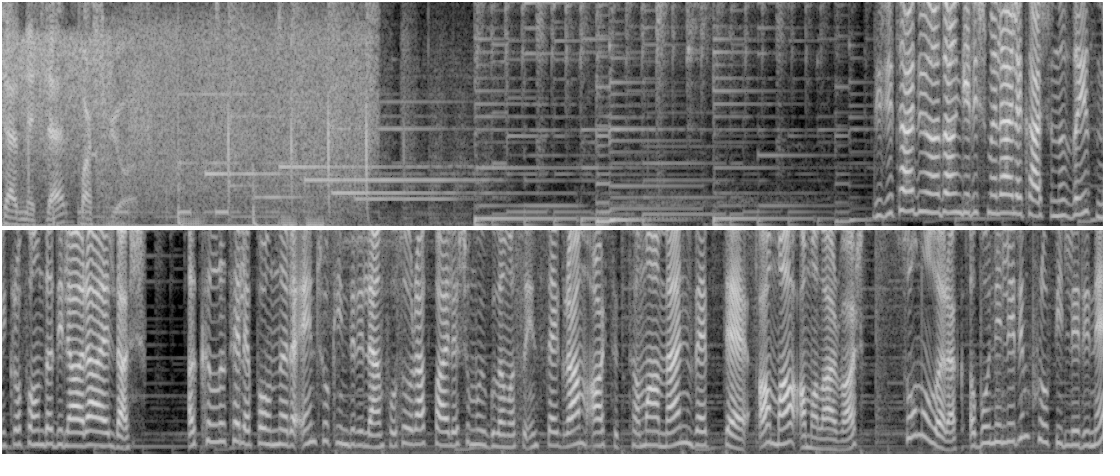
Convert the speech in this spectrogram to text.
internetler başlıyor. Dijital dünyadan gelişmelerle karşınızdayız. Mikrofonda Dilara Eldaş. Akıllı telefonlara en çok indirilen fotoğraf paylaşım uygulaması Instagram artık tamamen webde ama amalar var. Son olarak abonelerin profillerine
